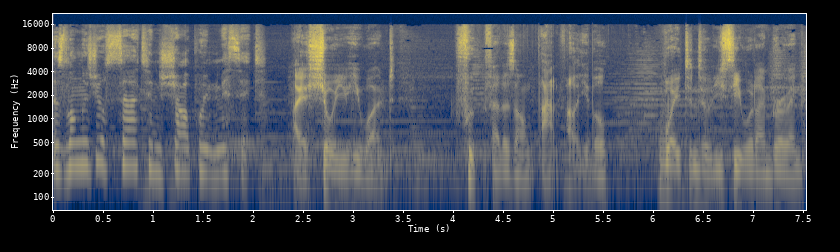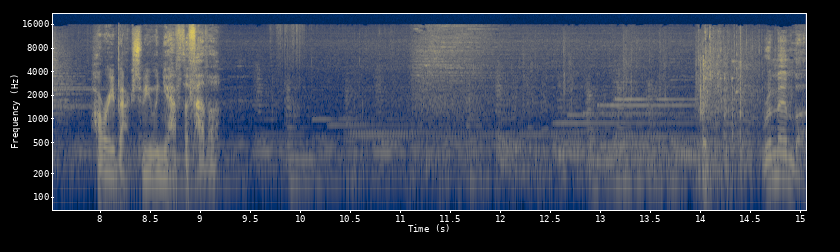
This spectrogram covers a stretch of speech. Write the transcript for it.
as long as you're certain Sharp won't miss it. I assure you he won't. Fwooper feathers aren't that valuable. Wait until you see what I'm brewing. Hurry back to me when you have the feather. Remember,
